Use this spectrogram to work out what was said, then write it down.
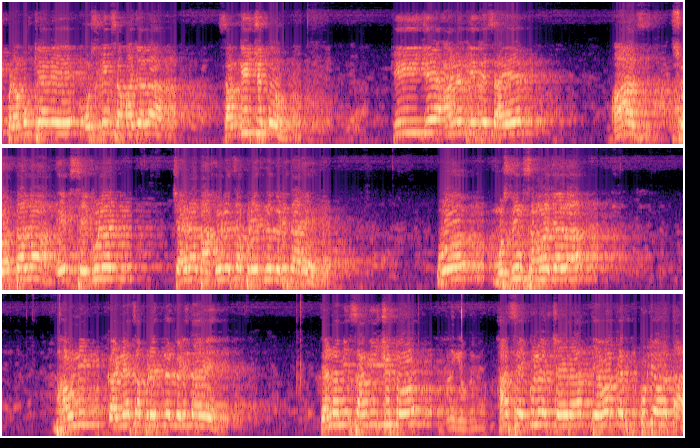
प्रामुख्याने मुस्लिम समाजाला सांगू इच्छितो की जे आनंद गीते साहेब आज स्वतःला एक सेक्युलर चेहरा दाखवण्याचा प्रयत्न करीत आहे. व मुस्लिम समाजाला भावनिक करण्याचा प्रयत्न करीत आहे. त्यांना मी सांगू इच्छितो हा सेक्युलर चेहरा तेव्हा कधी कुठे होता?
